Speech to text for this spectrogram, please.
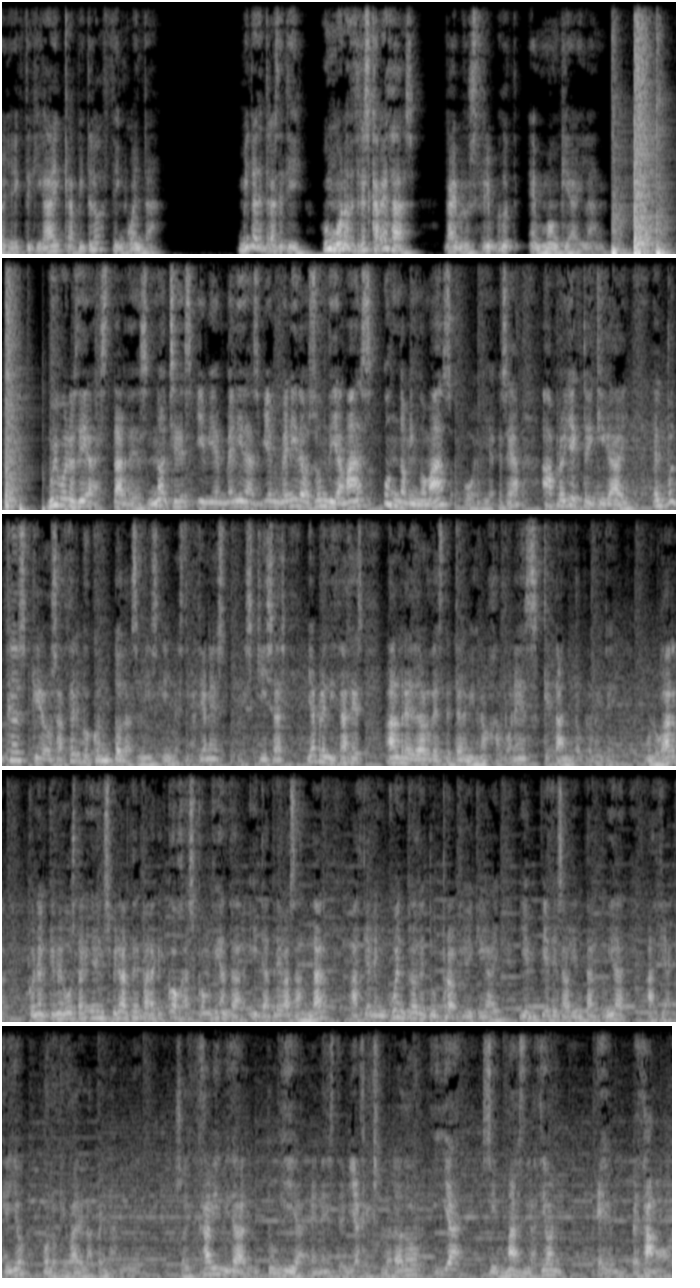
Proyecto Ikigai capítulo 50. Mira detrás de ti, un mono de tres cabezas. Guy Bruce Threepwood en Monkey Island. Muy buenos días, tardes, noches y bienvenidas, bienvenidos un día más, un domingo más, o el día que sea, a Proyecto Ikigai, el podcast que os acerco con todas mis investigaciones, pesquisas y aprendizajes alrededor de este término japonés que tanto promete un lugar con el que me gustaría inspirarte para que cojas confianza y te atrevas a andar hacia el encuentro de tu propio Ikigai y empieces a orientar tu vida hacia aquello por lo que vale la pena vivir. Soy Javi Vidal, tu guía en este viaje explorador y ya, sin más dilación, empezamos.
